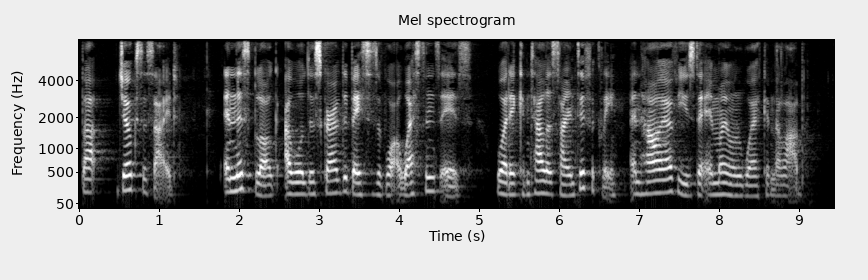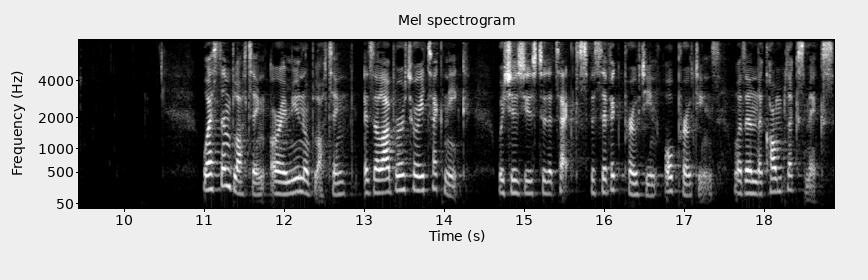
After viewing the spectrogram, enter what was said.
But, jokes aside, in this blog I will describe the basis of what a Westerns is, what it can tell us scientifically, and how I have used it in my own work in the lab. Western blotting or immunoblotting is a laboratory technique which is used to detect specific protein or proteins within the complex mix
